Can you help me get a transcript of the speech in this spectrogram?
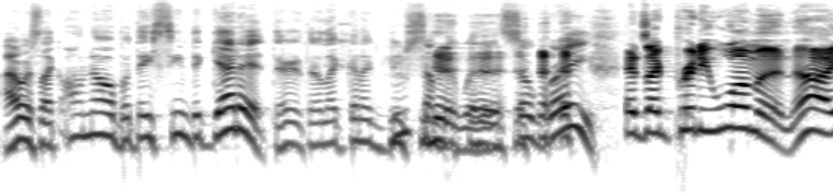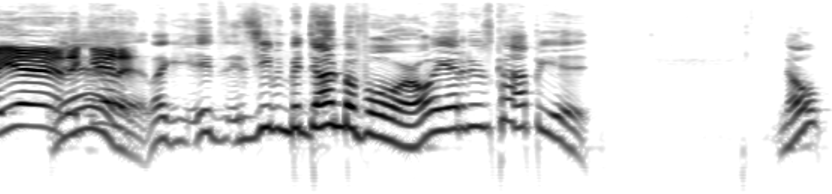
I was like, oh no, but they seem to get it. They're they're like gonna do something with it. It's so great. It's like Pretty Woman. Oh, yeah, they get it. Like it's, it's even been done before. All you got to do is copy it. Nope.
